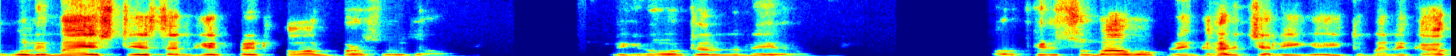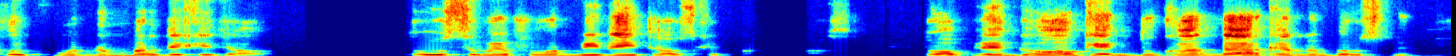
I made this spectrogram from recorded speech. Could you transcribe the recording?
तो बोले, मैं स्टेशन के प्लेटफॉर्म पर सो जाऊँगी, लेकिन होटल में नहीं रहूँगी। और फिर सुबह वो अपने घर चली गई। तो मैंने कहा, कोई फ़ोन नंबर देके जाओ। तो उस समय फ़ोन भी नहीं था उसके पास। तो अपने गाँव के एक दुकानदार का नंबर उसने दिया।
